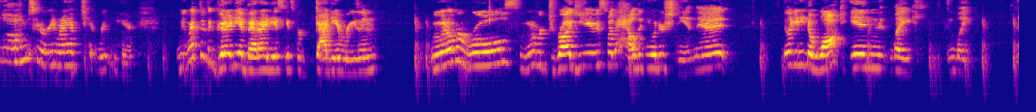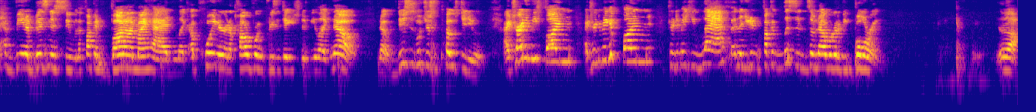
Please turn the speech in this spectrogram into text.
Well, I'm just gonna read what I have t- written here. We went through the good idea, bad idea skits for goddamn reason. We went over rules. We went over drug use. Why the hell didn't you understand that? I feel like I need to walk in like like have be in a business suit with a fucking bun on my head and like a pointer and a PowerPoint presentation to be like, no, no, this is what you're supposed to do. I tried to be fun. I tried to make it fun. I tried to make you laugh, and then you didn't fucking listen. So now we're gonna be boring. Ugh.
